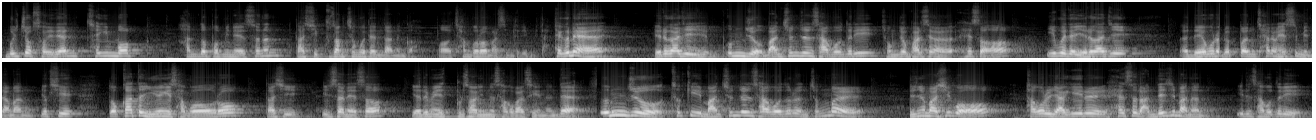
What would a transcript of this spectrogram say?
물적 손해에 대한 책임보험 한도 범위 내에서는 다시 구상 청구된다는 거 어, 참고로 말씀드립니다. 최근에 여러 가지 음주, 만춘전 사고들이 종종 발생해서 이부에 대해 여러 가지 내용으로 몇번 촬영했습니다만 역시 똑같은 유형의 사고로 다시 일산에서 명의 불사가 있는 사고 발생했는데 음주, 특히 만춘전 사고들은 정말 유념하시고 사고를 야기를 해서는 안 되지만은 이런 사고들이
